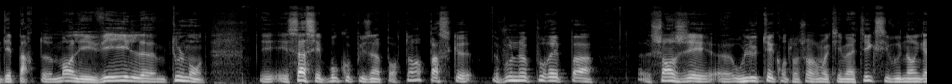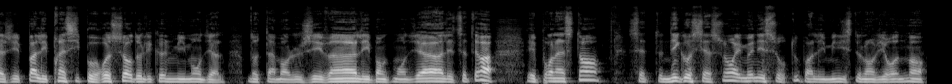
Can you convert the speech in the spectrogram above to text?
départements, les villes, euh, tout le monde. Et, ça, c'est beaucoup plus important parce que vous ne pourrez pas euh, changer euh, ou lutter contre le changement climatique si vous n'engagez pas les principaux ressorts de l'économie mondiale, notamment le G20, les banques mondiales, etc. Et pour l'instant, cette négociation est menée surtout par les ministres de l'Environnement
